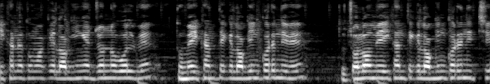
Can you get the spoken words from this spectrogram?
এইখানে তোমাকে লগইনের জন্য বলবে। তুমি এইখান থেকে লগ করে নেবে। তো চলো আমি এইখান থেকে লগ করে নিচ্ছি।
